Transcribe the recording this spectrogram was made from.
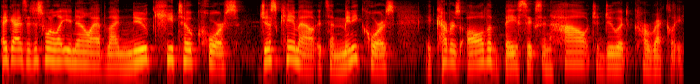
Hey guys, I just want to let you know I have my new keto course just came out. It's a mini course. It covers all the basics and how to do it correctly.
